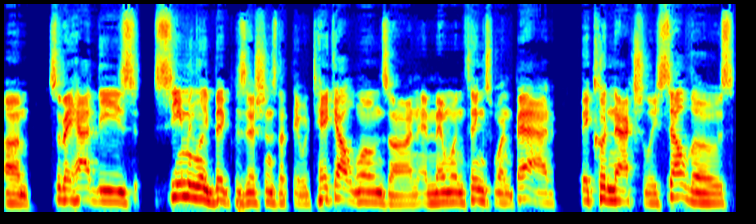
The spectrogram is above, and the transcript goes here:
Um, so they had these seemingly big positions that they would take out loans on. And then when things went bad, they couldn't actually sell those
